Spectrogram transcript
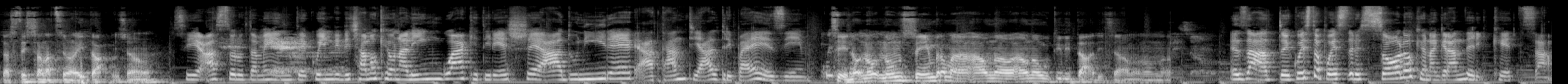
la stessa nazionalità, diciamo. Sì, assolutamente. Quindi diciamo che è una lingua che ti riesce ad unire a tanti altri paesi. Sì, no, no, non sembra, ma ha una, ha una utilità, diciamo. Non... Esatto, e questo può essere solo che una grande ricchezza.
